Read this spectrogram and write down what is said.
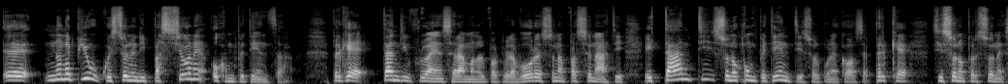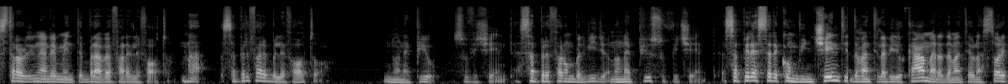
eh, non è più questione di passione o competenza, perché tanti influencer amano il proprio lavoro e sono appassionati e tanti sono competenti su alcune cose, perché si sono persone straordinariamente brave a fare le foto. Ma saper fare belle foto non è più sufficiente. Saper fare un bel video non è più sufficiente. Saper essere convincenti davanti alla videocamera, davanti a una storia,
